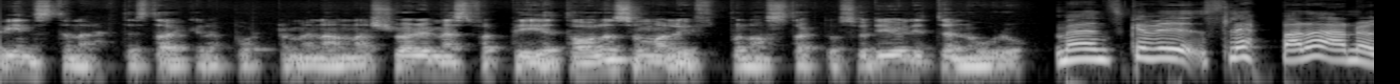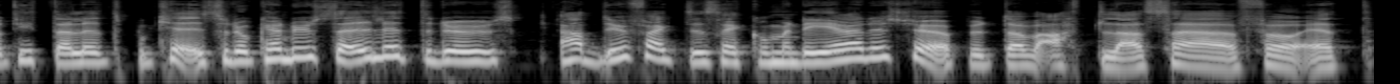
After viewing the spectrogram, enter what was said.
vinsterna efter starka rapporter. Men annars så är det mest för att P talen som har lyft på Nasdaq. Då, så det är ju lite en oro. Men ska vi släppa det här nu och titta lite på case? Så då kan du säga lite, du hade ju faktiskt rekommenderade köp av Atlas här för ett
